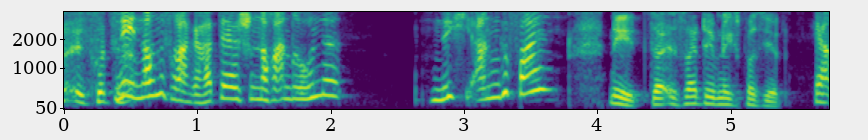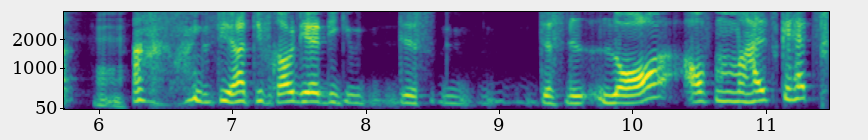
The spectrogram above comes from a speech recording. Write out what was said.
wir äh, kurz... Nee, noch eine Frage. Hat der schon noch andere Hunde nicht angefallen? nee, da ist seitdem nichts passiert. Ja. Und sie hat die Frau dir die, das, das Law auf dem Hals gehetzt?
